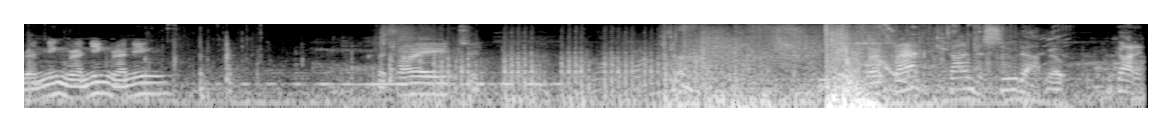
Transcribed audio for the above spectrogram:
Running, running, running. 'Cause I tried to. You get the first back? Time to suit up. Nope. Got it.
